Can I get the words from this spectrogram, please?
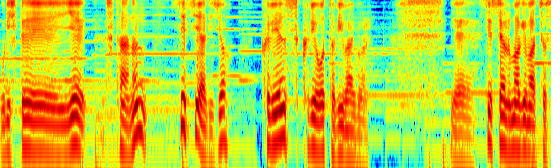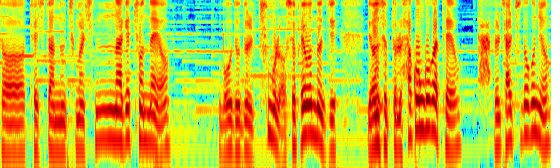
우리 시대의 스타는 CCR이죠. Creedence Clearwater Revival. 예, CCR 음악에 맞춰서 되지도 않는 춤을 신나게 췄네요. 모두들 춤을 어디서 배웠는지 연습들을 하고 온 것 같아요. 다들 잘 추더군요.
